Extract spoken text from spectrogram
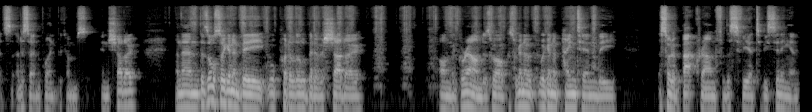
at a certain point it becomes in shadow. And then there's also going to be, we'll put a little bit of a shadow on the ground as well, because we're going to, we're going to paint in the sort of background for the sphere to be sitting in.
